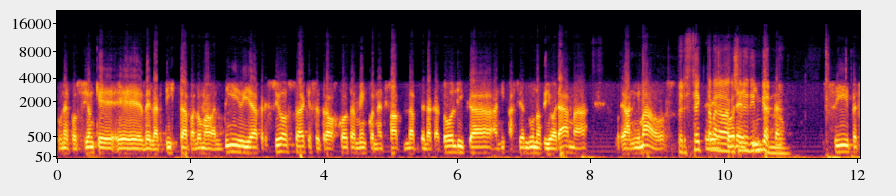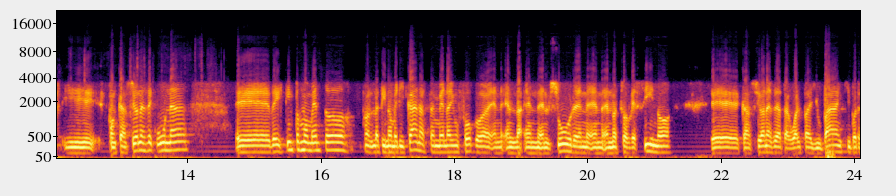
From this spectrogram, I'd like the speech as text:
una exposición que eh, del artista Paloma Valdivia, preciosa, que se trabajó también con el Fab Lab de la Católica, haciendo unos dioramas eh, animados. Perfecta para eh, vacaciones de invierno. Sí, y con canciones de cuna de distintos momentos con latinoamericanas, también hay un foco en, en, el sur, en, en nuestros vecinos. Canciones de Atahualpa Yupanqui, por,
